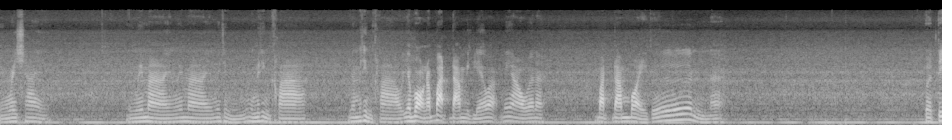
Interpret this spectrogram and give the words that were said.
ยังไม่ใช่ ยังไม่มา ยังไม่มา ยังไม่ถึงยังไม่ถึงคลา ยังไม่ถึงคราว อย่าบอกนะบัตรดำอีกแล้วอะไม่เอาแล้วนะ บัตรดำบ่อยเกินนะ เปิดตี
